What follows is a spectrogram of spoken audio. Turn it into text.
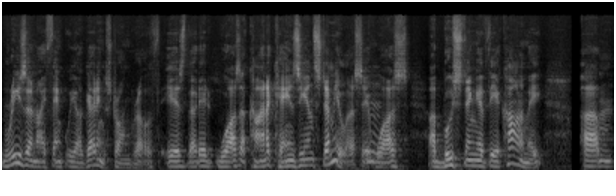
reason I think we are getting strong growth is that it was a kind of Keynesian stimulus. It mm. was a boosting of the economy. Um,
